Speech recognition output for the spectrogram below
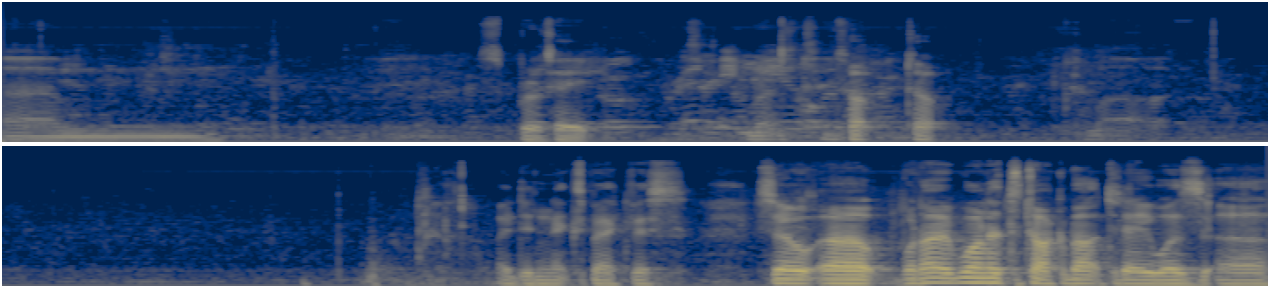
um, Just rotate. Top, top. I didn't expect this. So, uh, what I wanted to talk about today was, uh,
